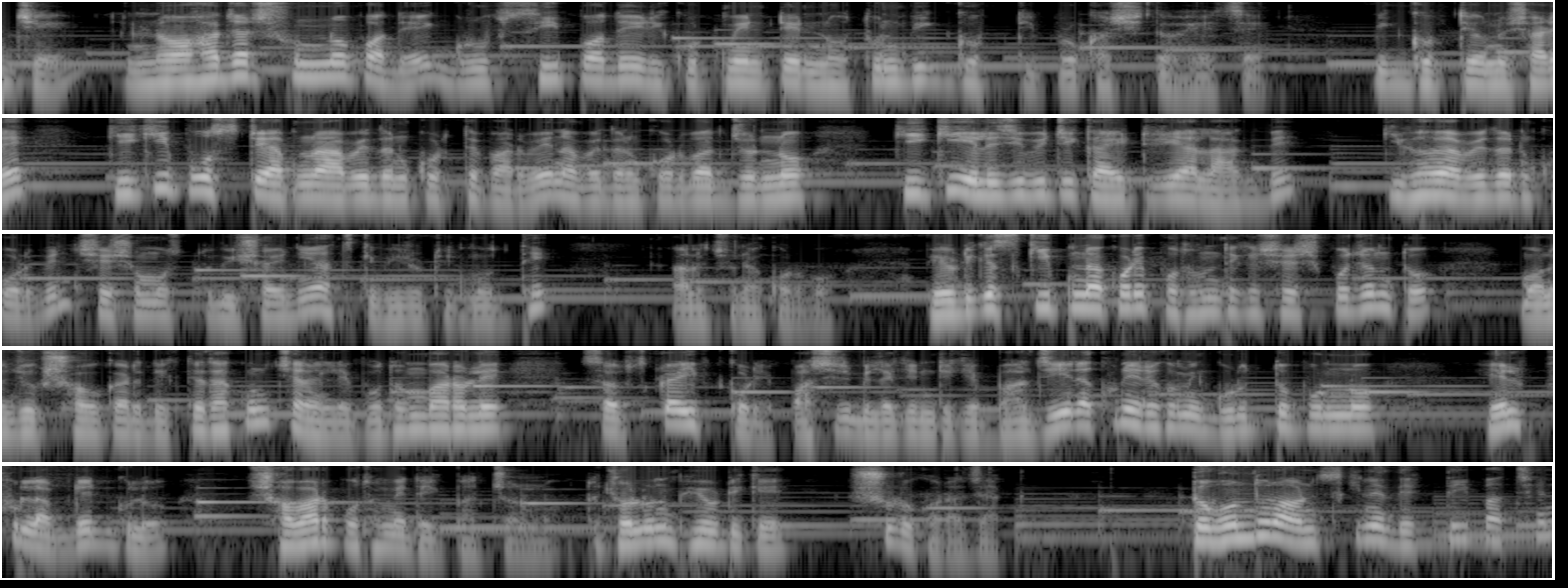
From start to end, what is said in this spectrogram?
রাজ্যে ন হাজার শূন্য পদে গ্রুপ সি পদে রিক্রুটমেন্টের নতুন বিজ্ঞপ্তি প্রকাশিত হয়েছে। বিজ্ঞপ্তি অনুসারে কি কি পোস্টে আপনারা আবেদন করতে পারবেন, আবেদন করবার জন্য কি কি এলিজিবিলিটি ক্রাইটেরিয়া লাগবে, কীভাবে আবেদন করবেন সে সমস্ত বিষয় নিয়ে আজকে ভিডিওটির মধ্যে আলোচনা করব। ভিডিওটিকে স্কিপ না করে প্রথম থেকে শেষ পর্যন্ত মনোযোগ সহকারে দেখতে থাকুন, চ্যানেলে প্রথমবার হলে সাবস্ক্রাইব করে পাশের বেলাইকনটিকে বাজিয়ে রাখুন। এরকমই গুরুত্বপূর্ণ হেল্পফুল আপডেটগুলো সবার প্রথমে দেখবার জন্য। তো চলুন ভিডিওটিকে শুরু করা যাক। তো বন্ধুরা অনস্ক্রিনে দেখতেই পাচ্ছেন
